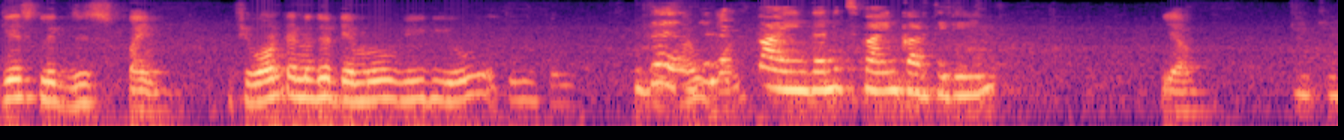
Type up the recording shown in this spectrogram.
guess like this is fine. If you want another demo video, I think you can. Then, then it's fine. Then it's fine, Karthikeyan. Yeah. Okay.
